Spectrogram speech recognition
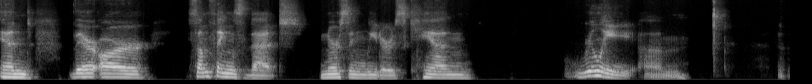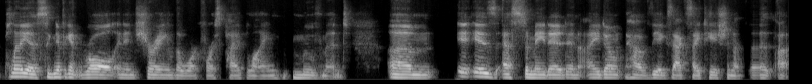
And there are some things that nursing leaders can really um, play a significant role in ensuring the workforce pipeline movement. Um, it is estimated, and I don't have the exact citation at, the, uh,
